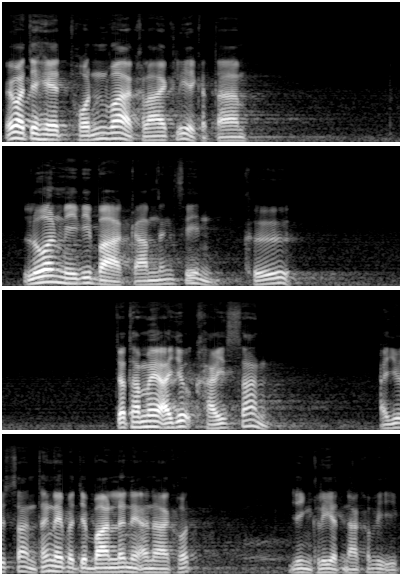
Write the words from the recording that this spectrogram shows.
ไม่ว่าจะเหตุผลว่าคลายเครียดก็ตาม ล้วนมีวิบากกรรมทั้งสิ้น คือ จะทำให้อายุไขสั้น อายุสั้นทั้งในปัจจุบันและในอนาคต ยิ่งเครียดหนักเข้าไปอีก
